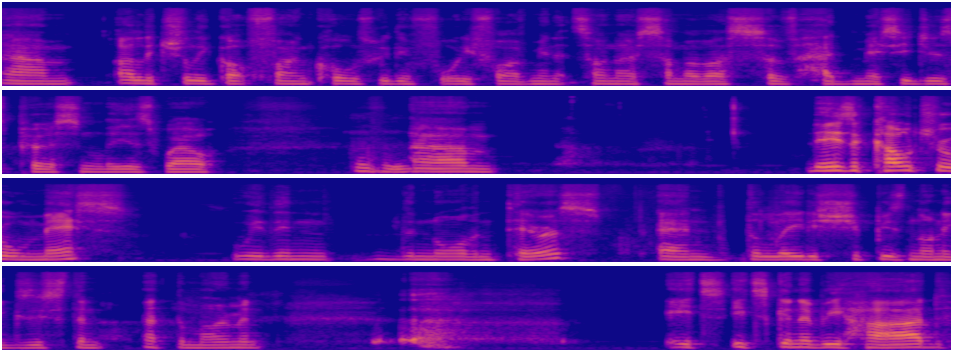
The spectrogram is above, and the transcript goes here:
Um, I literally got phone calls within 45 minutes. I know some of us have had messages personally as well. Mhm. Um, there's a cultural mess within the Northern Terrace, and the leadership is non-existent at the moment. It's it's going to be hard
